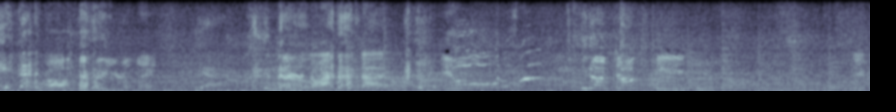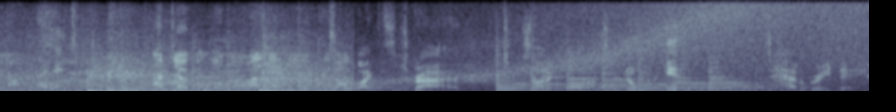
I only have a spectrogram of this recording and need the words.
Me? Oh, you're lit? yeah. No, you're not. That. Ew, what is that? You I'm joking. Maybe not. I hate you. I'm joking, Daniel. I love you. Like and subscribe to Exotic Vlogs. Don't forget to have a great day.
